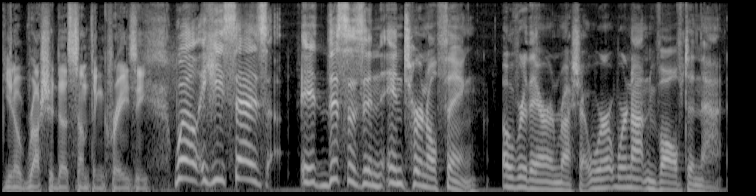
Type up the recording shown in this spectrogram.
you know, Russia does something crazy. Well, he says it, this is an internal thing over there in Russia. We're we're not involved in that,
